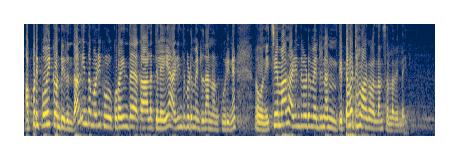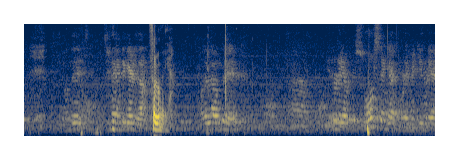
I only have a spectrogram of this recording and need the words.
அப்படி போய்க்கொண்டிருந்தால் இந்த மொழி குறைந்த காலத்திலேயே அழிந்துவிடும் என்று தான் நான் கூறினேன். ஓ, நிச்சயமாக அழிந்துவிடும் என்று நான் திட்டவட்டமாக எல்லாம் சொல்லவில்லை. சொல்லுங்க ஐயா. முதல்ல வந்து இதனுடைய சோர்ஸ் மெட்டீரியலுடைய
